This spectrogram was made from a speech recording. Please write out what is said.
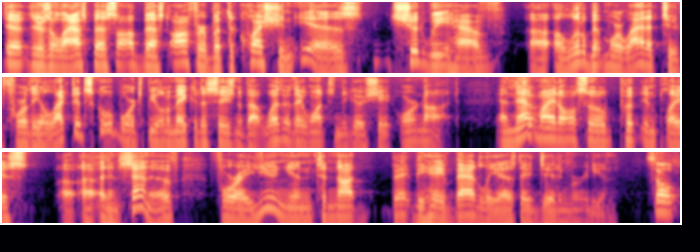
The, there's a last best best offer, but the question is, should we have uh, a little bit more latitude for the elected school board to be able to make a decision about whether they want to negotiate or not? And that so, might also put in place uh, an incentive for a union to not be- behave badly as they did in Meridian? So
